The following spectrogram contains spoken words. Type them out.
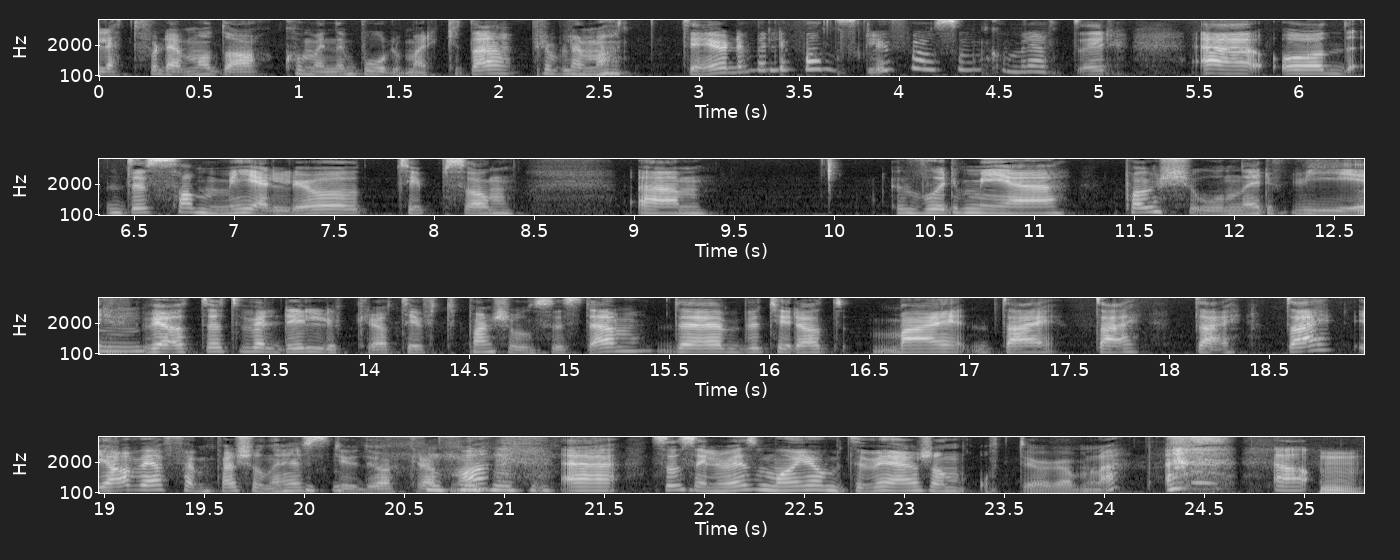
lett for dem å da komme inn i boligmarkedet. Problemet er at det gjør det veldig vanskelig for oss som kommer etter. Eh, og det, det samme gjelder jo typ sånn um, hvor mye pensjoner vi gir. Mm. Vi har hatt et veldig lukrativt pensjonssystem. Det betyr at meg, deg, deg, deg, deg Ja, vi har fem personer i studio akkurat nå. Eh, sannsynligvis må jobbe til vi er sånn 80 år gamle. Ja. Mm.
